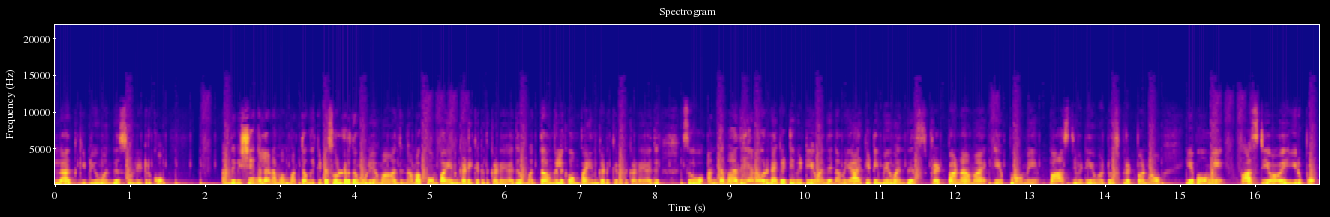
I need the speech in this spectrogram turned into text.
எல்லாத்துக்கிட்டேயும் வந்து சொல்லிகிட்ருக்கோம் அந்த விஷயங்களை நம்ம மற்றவங்க கிட்ட சொல்கிறது மூலயமா அது நமக்கும் பயன் கிடைக்கிறது கிடையாது மற்றவங்களுக்கும் பயன் கிடைக்கிறது கிடையாது. ஸோ அந்த மாதிரியான ஒரு நெகட்டிவிட்டியை வந்து நம்ம யார்கிட்டையுமே வந்து ஸ்ப்ரெட் பண்ணாமல் எப்போவுமே பாசிட்டிவிட்டியை மட்டும் ஸ்ப்ரெட் பண்ணோம். எப்போவுமே பாசிட்டிவாகவே இருப்போம்.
